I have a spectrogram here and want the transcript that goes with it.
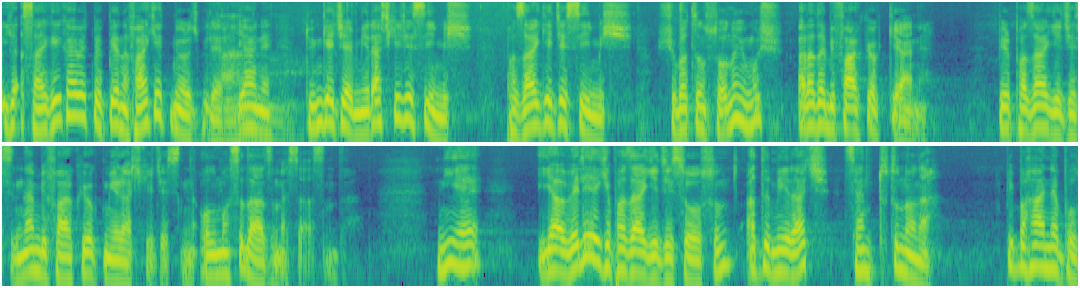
Ya, saygıyı kaybetmek bir yana fark etmiyoruz bile. Aa. Yani dün gece Miraç gecesiymiş, pazar gecesiymiş, Şubat'ın sonuymuş. Arada bir fark yok yani bir pazar gecesinden bir farkı yok Miraç gecesinden. Olması lazım esasında. Niye? Ya velev ki pazar gecesi olsun adı Miraç sen tutun ona. Bir bahane bul.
